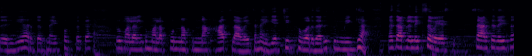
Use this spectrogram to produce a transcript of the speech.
तरीही हरकत नाही. फक्त त्या रुमालाला तुम्हाला पुन्हा पुन्हा हात लावायचा नाही याची खबरदारी तुम्ही घ्या. नाही तर आपल्याला एक सवय असते सारखं द्यायचं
